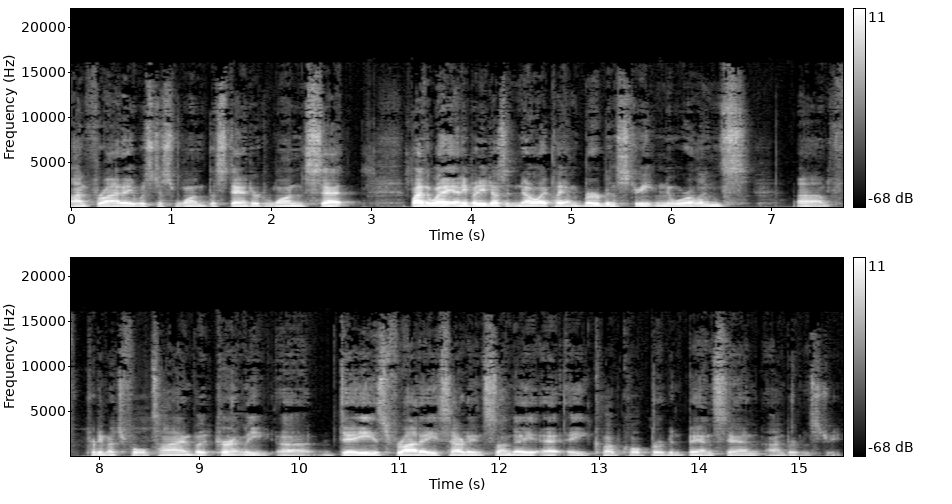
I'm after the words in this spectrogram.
on Friday was just one, the standard one set. By the way, anybody who doesn't know, I play on Bourbon Street in New Orleans, um, pretty much full time, but currently uh, days, Friday, Saturday, and Sunday at a club called Bourbon Bandstand on Bourbon Street.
